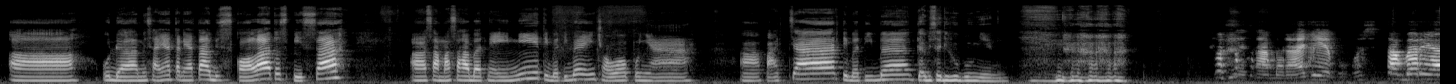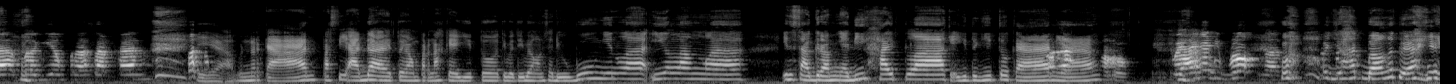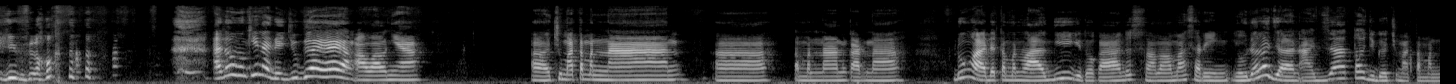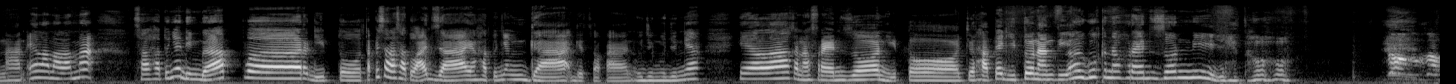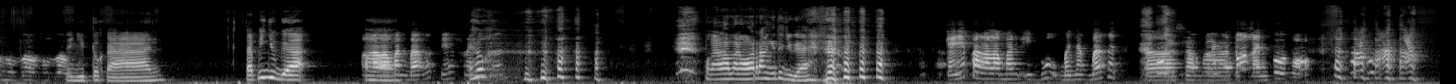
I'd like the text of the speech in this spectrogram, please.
uh, udah misalnya ternyata habis sekolah terus pisah uh, sama sahabatnya ini tiba-tiba yang cowok punya uh, pacar tiba-tiba gak bisa dihubungin. Ya, sabar aja ya bos. Sabar ya bagi yang merasakan. Iya bener kan? Pasti ada itu yang pernah kayak gitu. Tiba-tiba nggak bisa dihubungin lah hilang lah. Instagramnya di hide lah kayak gitu-gitu kan ya WA-nya di blok oh, oh, jahat banget WA-nya di blok. Atau mungkin ada juga ya yang awalnya uh, cuma temenan uh, temenan karena duh nggak ada temen lagi gitu kan. Terus lama-lama sering ya udahlah jalan aja toh juga cuma temenan. Eh lama-lama salah satunya ding baper gitu. Tapi salah satu aja yang satunya enggak gitu kan. Ujung-ujungnya ya lah kena friendzone gitu. Curhatnya gitu nanti ah oh, gue kena friendzone nih gitu. Zong zong zong zong. Kayak gitu kan. Tapi juga pengalaman uh, banget ya friendzone pengalaman orang itu juga kayaknya pengalaman ibu banyak banget uh, sama teman cowok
